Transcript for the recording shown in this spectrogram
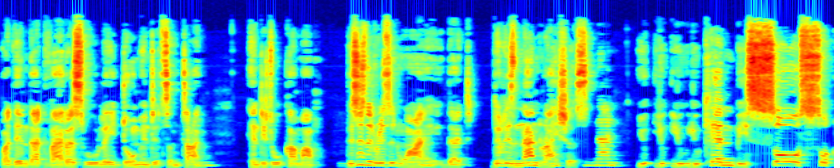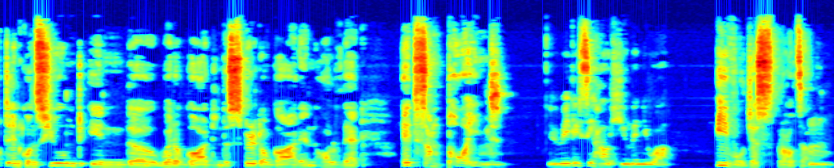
but then that virus will lay dormant at some time and it will come up. This is the reason why that there is none righteous. None. You, you, you, you can be so soaked and consumed in the word of God, in the spirit of God and all of that. At some point, You really see how human you are. evil just sprouts up Mm.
